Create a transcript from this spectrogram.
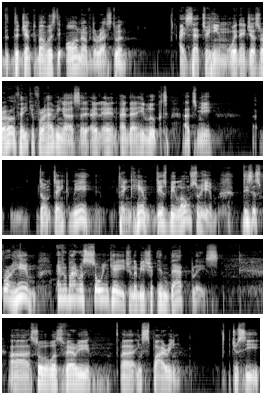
the, the, gentleman who was the owner of the restaurant, I said to him when I just, wrote, oh, thank you for having us. And, and then he looked at me, don't thank me, thank him. This belongs to him. This is for him. Everybody was so engaged in the mission in that place. Uh, so it was very uh, inspiring to see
